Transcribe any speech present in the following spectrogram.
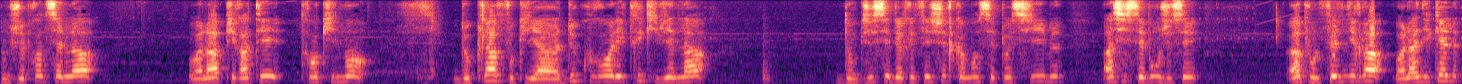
Donc je vais prendre celle-là. Voilà, pirater tranquillement. Donc là, faut qu'il y a deux courants électriques qui viennent là. Donc j'essaie de réfléchir comment c'est possible. Ah si, c'est bon, je sais. Hop, on le fait venir là. Voilà, nickel.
